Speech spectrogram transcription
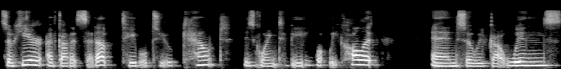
So here I've got it set up. Table to count is going to be what we call it. And so we've got wins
